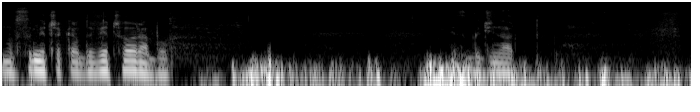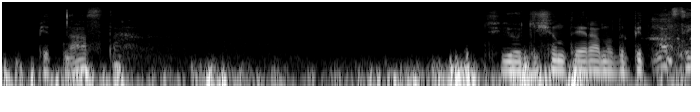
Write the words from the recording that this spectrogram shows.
No w sumie czekał do wieczora, bo godzina 15. Czyli od 10 rano do 15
